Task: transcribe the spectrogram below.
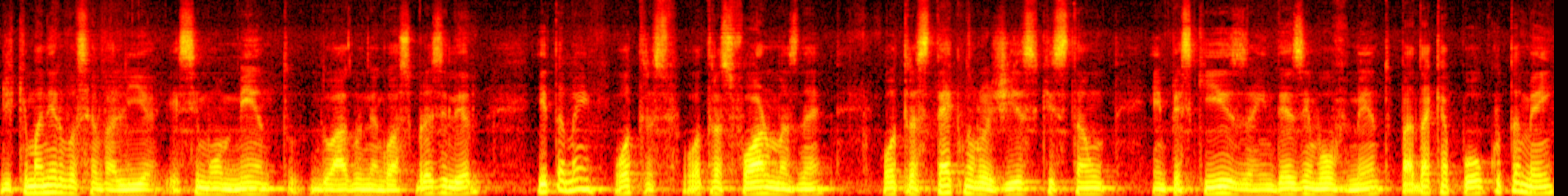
de que maneira você avalia esse momento do agronegócio brasileiro e também outras, outras formas, né, outras tecnologias que estão em pesquisa, em desenvolvimento, para daqui a pouco também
